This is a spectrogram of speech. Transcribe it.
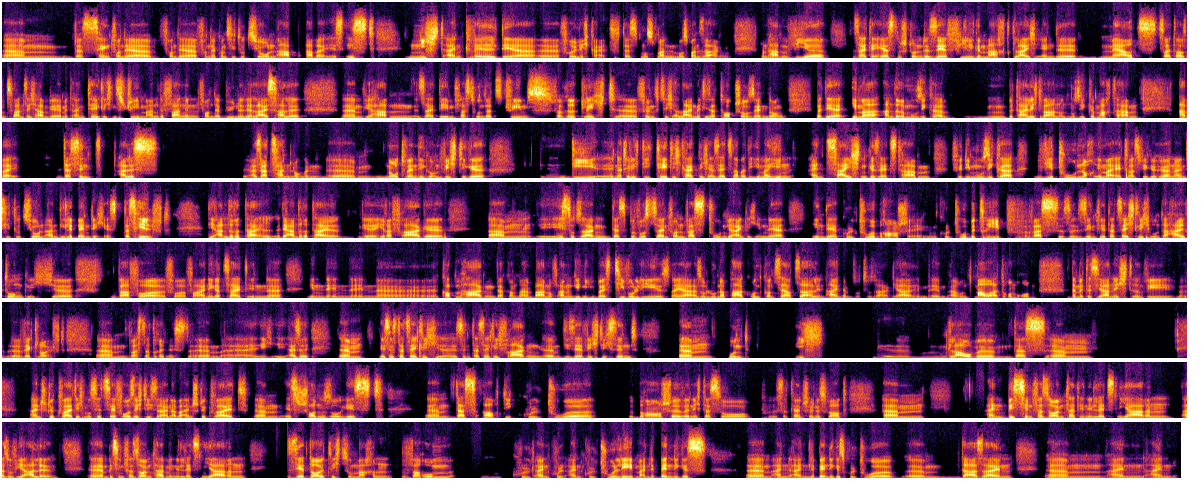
Ähm, das hängt von der, von, der, von der Konstitution ab, aber es ist nicht ein Quell der äh, Fröhlichkeit. Das muss man, muss man sagen. Nun haben wir seit der ersten Stunde sehr viel gemacht. Gleich Ende März 2020 haben wir mit einem täglichen Stream angefangen von der Bühne der Leishalle. Ähm, wir haben seitdem fast 100 Streams verwirklicht, äh, 50 allein mit dieser Talkshow-Sendung, bei der immer andere Musiker hm, beteiligt waren und Musik gemacht haben. Aber das sind alles Ersatzhandlungen, ähm, notwendige und wichtige, die natürlich die Tätigkeit nicht ersetzen, aber die immerhin ein Zeichen gesetzt haben für die Musiker, wir tun noch immer etwas, wir gehören einer Institution an, die lebendig ist. Das hilft. Die andere Teil, der andere Teil äh, Ihrer Frage ähm, ist sozusagen das Bewusstsein von, was tun wir eigentlich in der, in der Kulturbranche, im Kulturbetrieb. Was sind wir tatsächlich Unterhaltung? Ich äh, war vor, vor, vor einiger Zeit in, äh, in, in, in äh, Kopenhagen, da kommt man am Bahnhof an, gegenüber ist Tivoli, ist naja, also Lunapark und Konzertsaal in einem sozusagen, ja, im, im, und Mauer drumherum, damit es ja nicht irgendwie äh, wegläuft, ähm, was da drin ist. Ähm, äh, ich, also ähm, es ist tatsächlich, äh, sind tatsächlich Fragen, ähm, die sehr wichtig sind. Ähm, und ich äh, glaube, dass ähm, ein Stück weit, ich muss jetzt sehr vorsichtig sein, aber ein Stück weit ähm, es schon so ist, ähm, dass auch die Kulturbranche, wenn ich das so, das ist kein schönes Wort, ähm, ein bisschen versäumt hat in den letzten Jahren, also wir alle, äh, ein bisschen versäumt haben in den letzten Jahren, sehr deutlich zu machen, warum ein, ein Kulturleben, ein lebendiges ähm, ein, ein lebendiges Kulturdasein, ähm, ein, ein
